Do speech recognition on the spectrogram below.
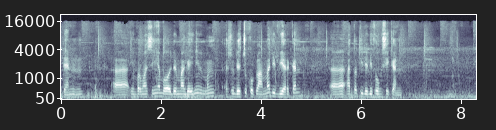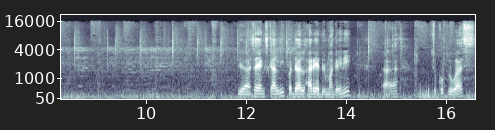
dan uh, informasinya bahwa dermaga ini memang sudah cukup lama dibiarkan uh, atau tidak difungsikan. Ya sayang sekali padahal area dermaga ini uh, cukup luas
